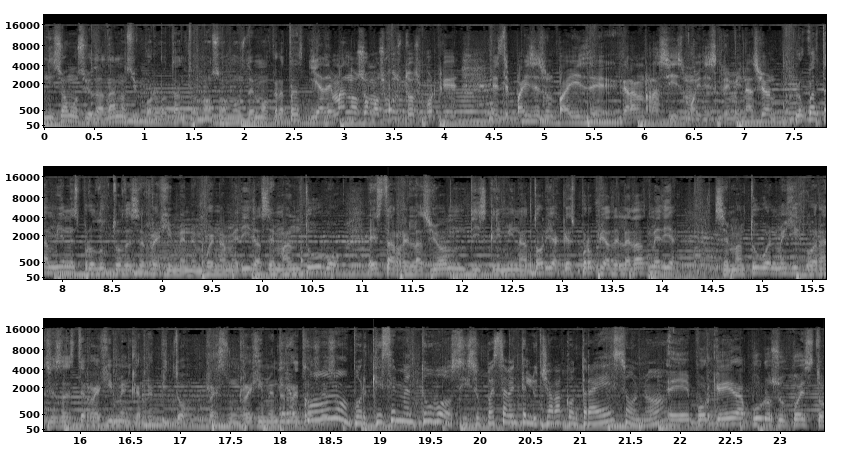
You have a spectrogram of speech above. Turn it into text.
ni somos ciudadanos y por lo tanto no somos demócratas. Y además no somos justos porque este país es un país de gran racismo y discriminación, lo cual también es producto de ese régimen en buena medida. Se mantuvo esta relación discriminatoria que es propia de la Edad Media. Se mantuvo en México gracias a este régimen que, repito, es un régimen de ¿Pero retroceso. cómo? ¿Por qué se mantuvo si supuestamente luchaba contra eso, no? Eh, porque era puro supuesto,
